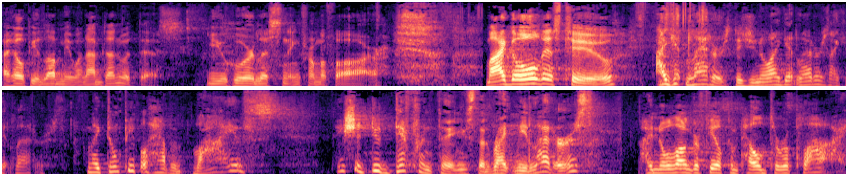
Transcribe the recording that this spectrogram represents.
I hope you love me when I'm done with this, you who are listening from afar. My goal is to, I get letters. Did you know I get letters? I get letters. I'm like, don't people have lives? They should do different things than write me letters. I no longer feel compelled to reply.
